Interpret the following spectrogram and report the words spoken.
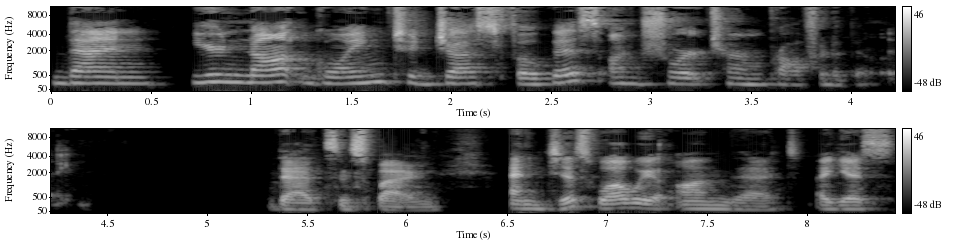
then you're not going to just focus on short term profitability. That's inspiring. And just while we're on that, I guess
